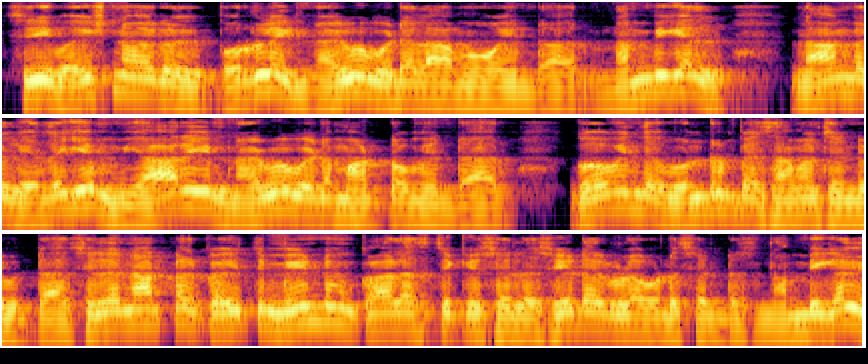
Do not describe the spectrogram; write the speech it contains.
ஸ்ரீ வைஷ்ணவர்கள் பொருளை நழுவு விடலாமோ? என்றார். நம்பிகள் நாங்கள் எதையும் யாரையும் நழுவு விட மாட்டோம் என்றார். கோவிந்தர் ஒன்றும் பேசாமல் சென்று விட்டார். சில நாட்கள் கழித்து மீண்டும் காலஸ்திக்கு செல்ல சீடர்களோடு சென்ற நம்பிகள்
